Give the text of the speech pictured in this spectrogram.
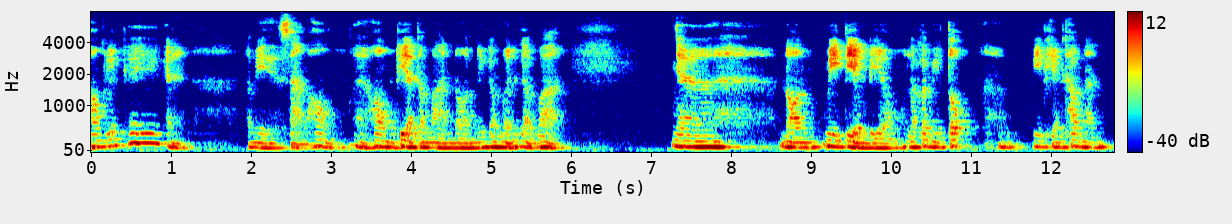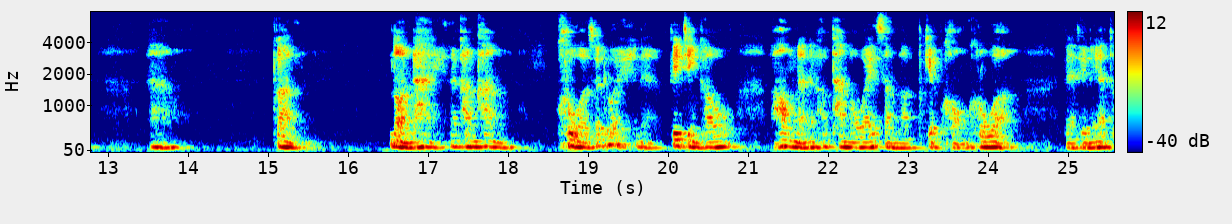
ห้องเล็กๆนะมีสามห้องห้อง ที่อาตมานอนนี่ก็เหมือนกับว่านอนมีเตียงเดียว แล้วก็มีโต๊ะมีเพียงเท่านั้นก็นอนได้นะข้างๆครัวซะด้วยนะที่จริงเขาห้องนั้นเขาทำเอาไว้สำหรับเก็บของครัวแต่ทีนี้อาต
